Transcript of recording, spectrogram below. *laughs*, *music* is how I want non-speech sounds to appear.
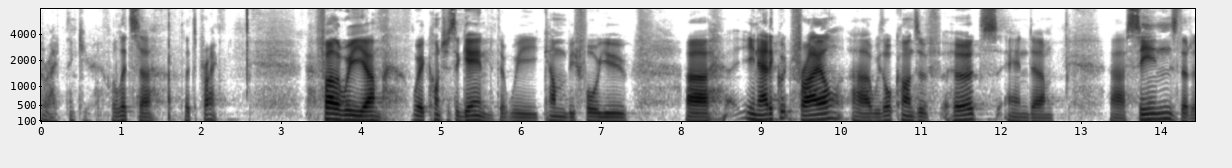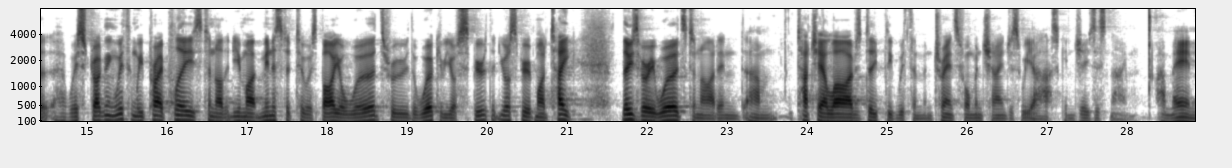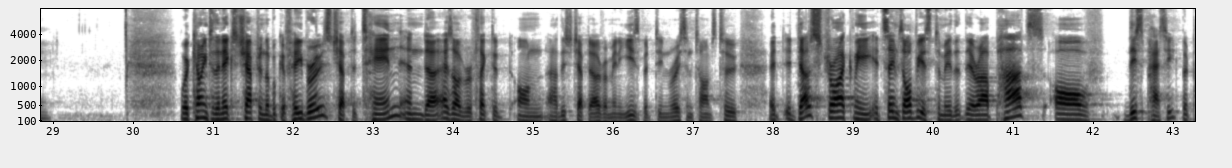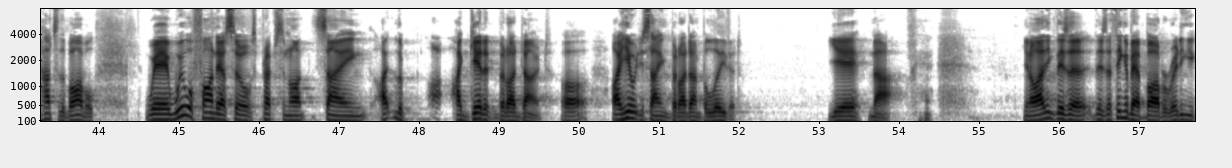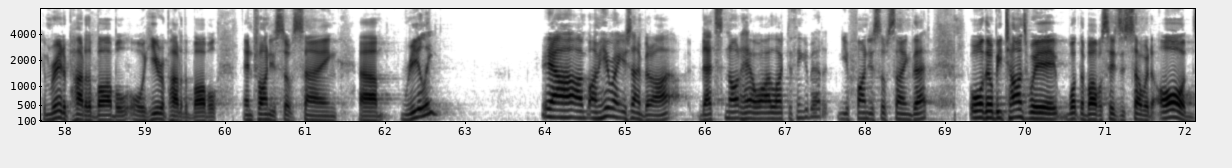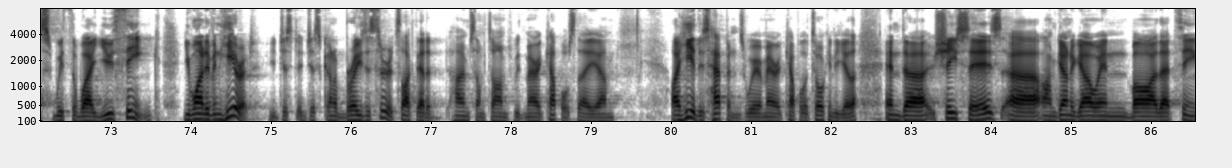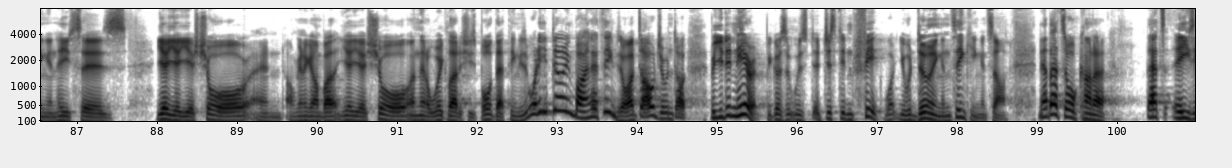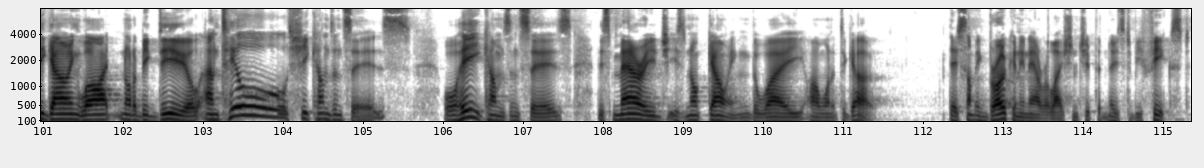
Great, thank you. Well, let's, uh, let's pray. Father, we, um, we're conscious again that we come before you uh, inadequate, frail, uh, with all kinds of hurts and um, uh, sins that uh, we're struggling with. And we pray, please, tonight that you might minister to us by your word through the work of your Spirit, that your Spirit might take these very words tonight and um, touch our lives deeply with them and transform and change as we ask. In Jesus' name, amen. We're coming to the next chapter in the book of Hebrews, chapter 10. And uh, as I've reflected on uh, this chapter over many years, but in recent times too, it, it, does strike me, it seems obvious to me that there are parts of this passage, but parts of the Bible, where we will find ourselves perhaps tonight saying, I, Look, I, I, get it, but I don't. Uh, I hear what you're saying, but I don't believe it. Yeah, nah. *laughs* You know, I think there's a, there's a thing about Bible reading. You can read a part of the Bible or hear a part of the Bible and find yourself saying, um, Really? Yeah, I'm, I'm, hearing what you're saying, but I, that's not how I like to think about it. You find yourself saying that. Or there'll be times where what the Bible says is so at odds with the way you think, you won't even hear it. You just, it just kind of breezes through. It's like that at home sometimes with married couples. They, um, I hear this happens where a married couple are talking together, and uh, she says, uh, I'm going to go and buy that thing, and he says, yeah, yeah, yeah, sure. And I'm going to go and buy that. Yeah, yeah, sure. And then a week later, she's bought that thing. He says, What are you doing buying that thing? So I told you and told, but you didn't hear it because it was it just didn't fit what you were doing and thinking and so on. Now that's all kind of that's easygoing, light, not a big deal until she comes and says, or he comes and says, this marriage is not going the way I want it to go. There's something broken in our relationship that needs to be fixed.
